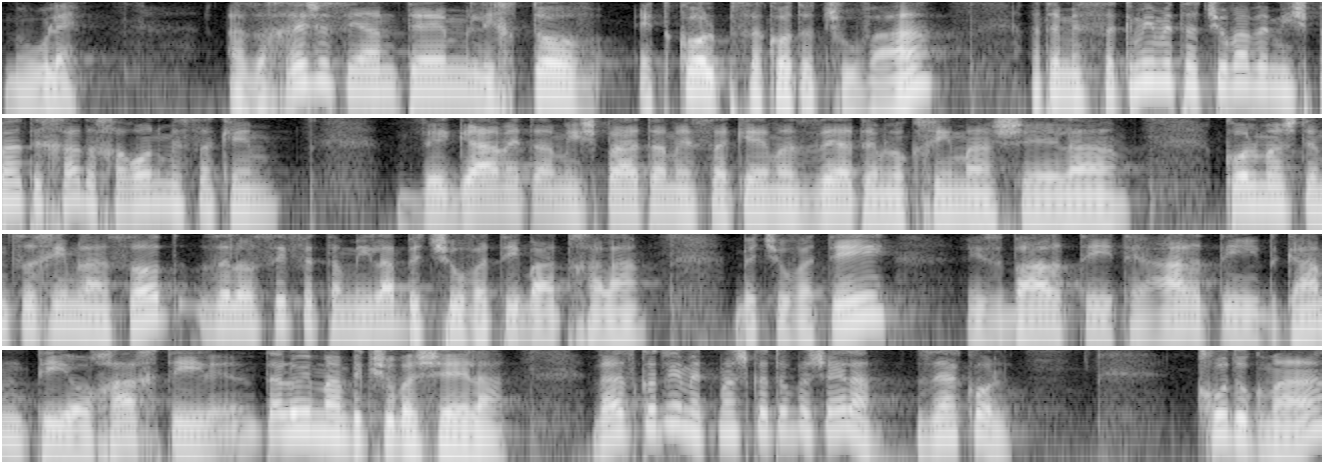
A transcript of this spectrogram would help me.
מעולה. אז אחרי שסיימתם לכתוב את כל פסקות התשובה, אתם מסכמים את התשובה במשפט אחד אחרון מסכם. וגם את המשפט המסכם הזה אתם לוקחים מהשאלה. כל מה שאתם צריכים לעשות זה להוסיף את המילה בתשובתי בהתחלה. בתשובתי הסברתי, תיארתי, הדגמתי, הוכחתי, תלוי מה ביקשו בשאלה. ואז כותבים את מה שכתוב בשאלה, זה הכל. קחו דוגמה,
